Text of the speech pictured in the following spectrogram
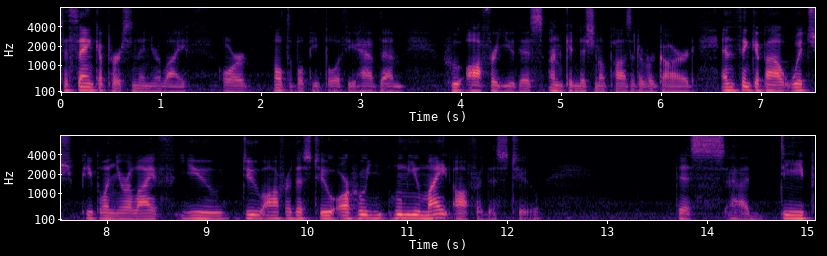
to thank a person in your life or multiple people if you have them who offer you this unconditional positive regard and think about which people in your life you do offer this to or who, whom you might offer this to. This uh, deep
